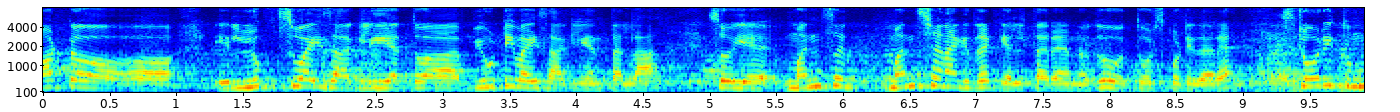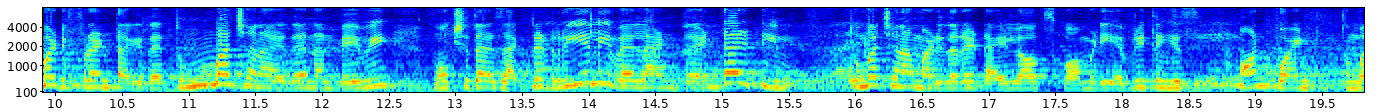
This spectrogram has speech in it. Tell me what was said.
not looks wise ಆಗಲಿ ಅಥವಾ ಬ್ಯೂಟಿ ವೈಸ್ ಆಗಲಿ ಅಂತಲ್ಲ. ಸೊ ಮನ್ಸು ಮನ್ಸು ಚೆನ್ನಾಗಿದ್ರೆ ಗೆಲ್ತಾರೆ ಅನ್ನೋದು ತೋರಿಸ್ಕೊಟ್ಟಿದ್ದಾರೆ. ಸ್ಟೋರಿ ತುಂಬ ಡಿಫ್ರೆಂಟ್ ಆಗಿದೆ, ತುಂಬ ಚೆನ್ನಾಗಿದೆ. ನನ್ನ baby Mokshita has acted really well and the entire team ತುಂಬ ಚೆನ್ನಾಗಿ ಮಾಡಿದ್ದಾರೆ dialogues comedy everything is on point ತುಂಬ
